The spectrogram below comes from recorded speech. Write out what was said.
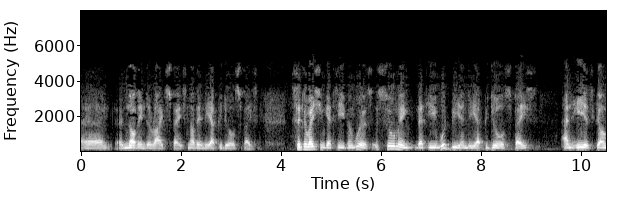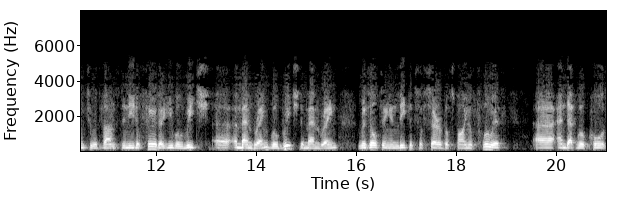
uh, not in the right space, not in the epidural space. Situation gets even worse. Assuming that he would be in the epidural space and he is going to advance the needle further, he will reach uh, a membrane, will breach the membrane, resulting in leakage of cerebrospinal fluid, Uh, and that will cause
